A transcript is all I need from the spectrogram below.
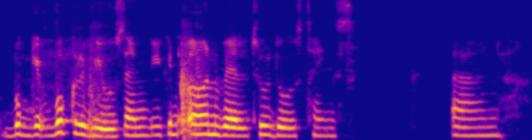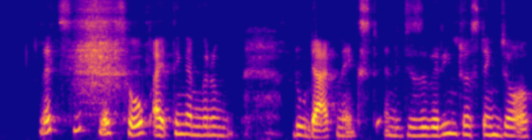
book give book reviews, and you can earn well through those things. And let's see, let's hope. I think I'm gonna do that next, and it is a very interesting job.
